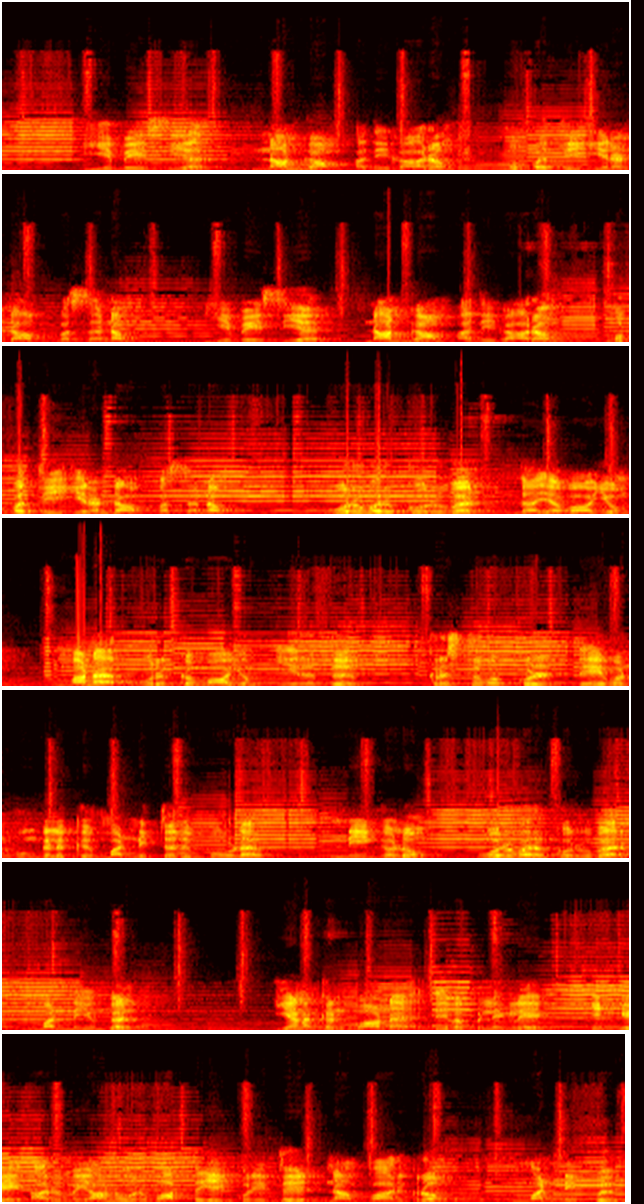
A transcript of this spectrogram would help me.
எபேசியர் நான்காம் அதிகாரம் முப்பத்தி இரண்டாம் வசனம். எபேசியர் நான்காம் அதிகாரம் முப்பத்தி இரண்டாம் வசனம். ஒருவருக்கொருவர் தயவாயும் மன உருக்கமாயும் இருந்து கிறிஸ்துவுக்குள் தேவன் உங்களுக்கு மன்னித்தது போல நீங்களும் ஒருவருக்கொருவர் மன்னியுங்கள். எனக்கன்பான தேவ பிள்ளைகளே இங்கே அருமையான ஒரு வார்த்தையை குறித்து நாம் பார்க்கிறோம். மன்னிப்பு.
